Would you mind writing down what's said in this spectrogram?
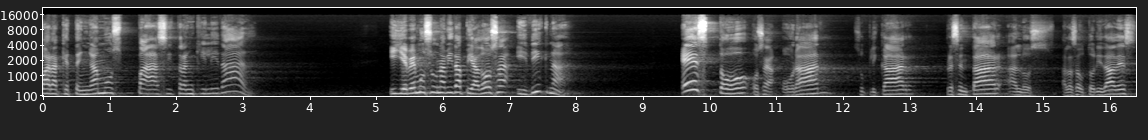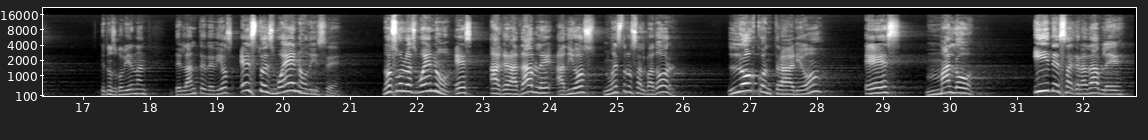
para que tengamos paz y tranquilidad y llevemos una vida piadosa y digna. Esto, o sea, orar, suplicar, presentar a, los, a las autoridades que nos gobiernan delante de Dios, esto es bueno, dice. No solo es bueno, es agradable a Dios nuestro Salvador. Lo contrario es malo y desagradable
